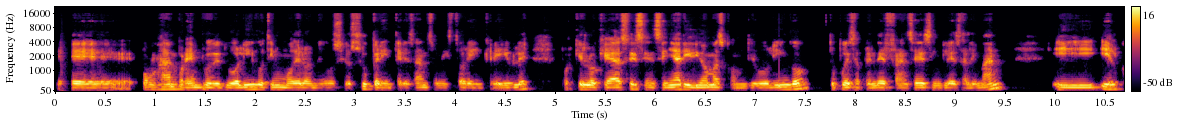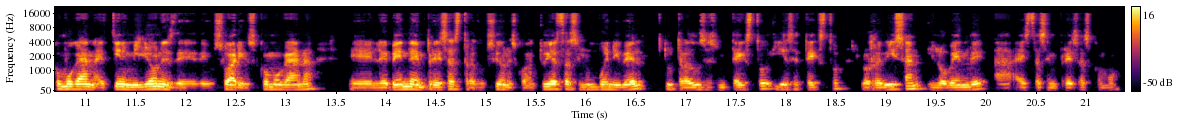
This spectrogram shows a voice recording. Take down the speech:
eh, por ejemplo, de Duolingo, tiene un modelo de negocio súper interesante, una historia increíble, porque lo que hace es enseñar idiomas con Duolingo. Tú puedes aprender francés, inglés, alemán, y, él cómo gana, tiene millones de, usuarios, cómo gana, eh, le vende a empresas traducciones. Cuando tú ya estás en un buen nivel, tú traduces un texto y ese texto lo revisan y lo vende a estas empresas como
